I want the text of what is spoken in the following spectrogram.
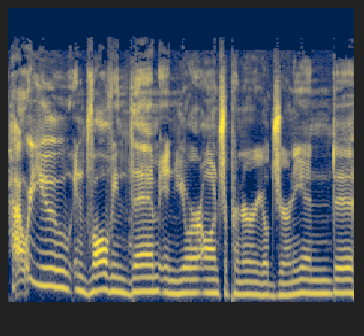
How are you involving them in your entrepreneurial journey? And uh,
